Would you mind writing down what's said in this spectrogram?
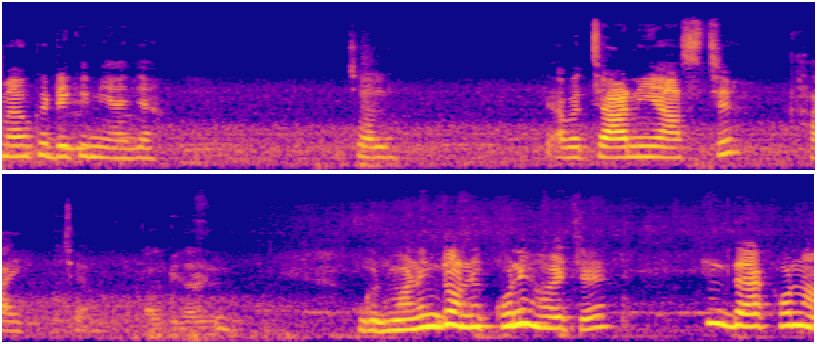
ম্যাওকে ডেকে নিয়ে যা। চলো। আবার চা নিয়ে আসছে খাই চলো। গুড মর্নিংটা অনেকক্ষণই হয়েছে। দেখো না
